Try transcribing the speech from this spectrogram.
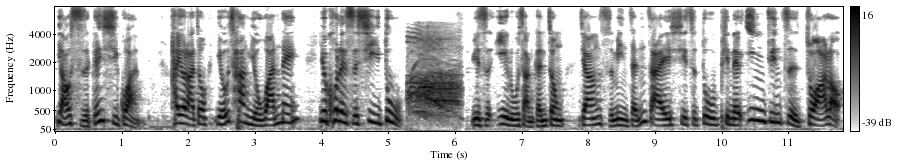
要四根吸管，还有那种又长又弯的，有可能是吸毒。于是，一路上跟踪，将四名正在吸食毒品的瘾君子抓了。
